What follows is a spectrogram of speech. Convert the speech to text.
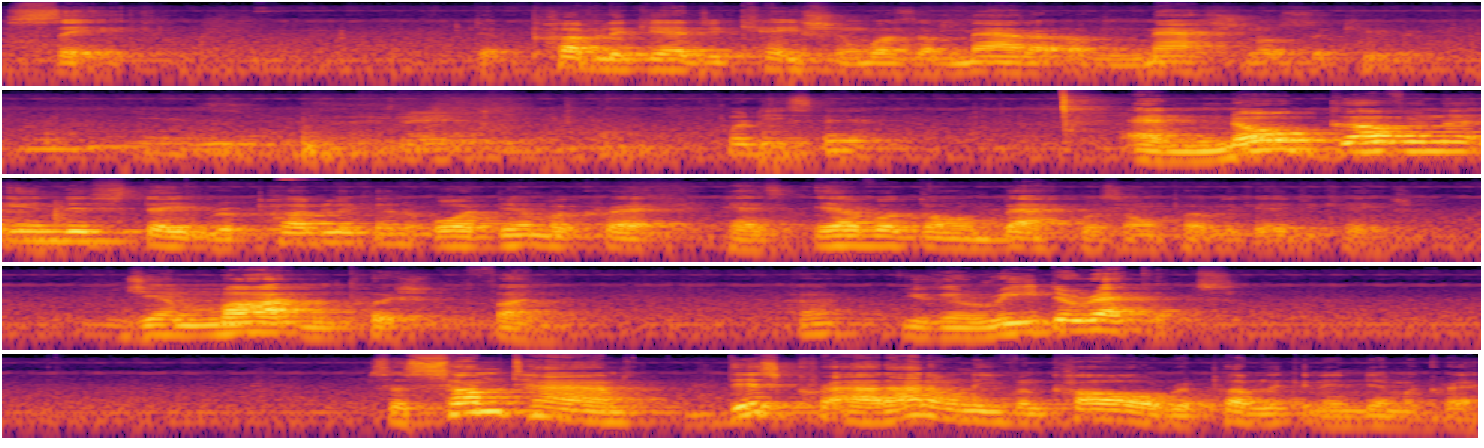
said that public education was a matter of national security. What did he say? And no governor in this state, Republican or Democrat, has ever gone backwards on public education. Jim Martin pushed funding. Huh? You can read the records. So sometimes this crowd, I don't even call Republican and Democrat.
